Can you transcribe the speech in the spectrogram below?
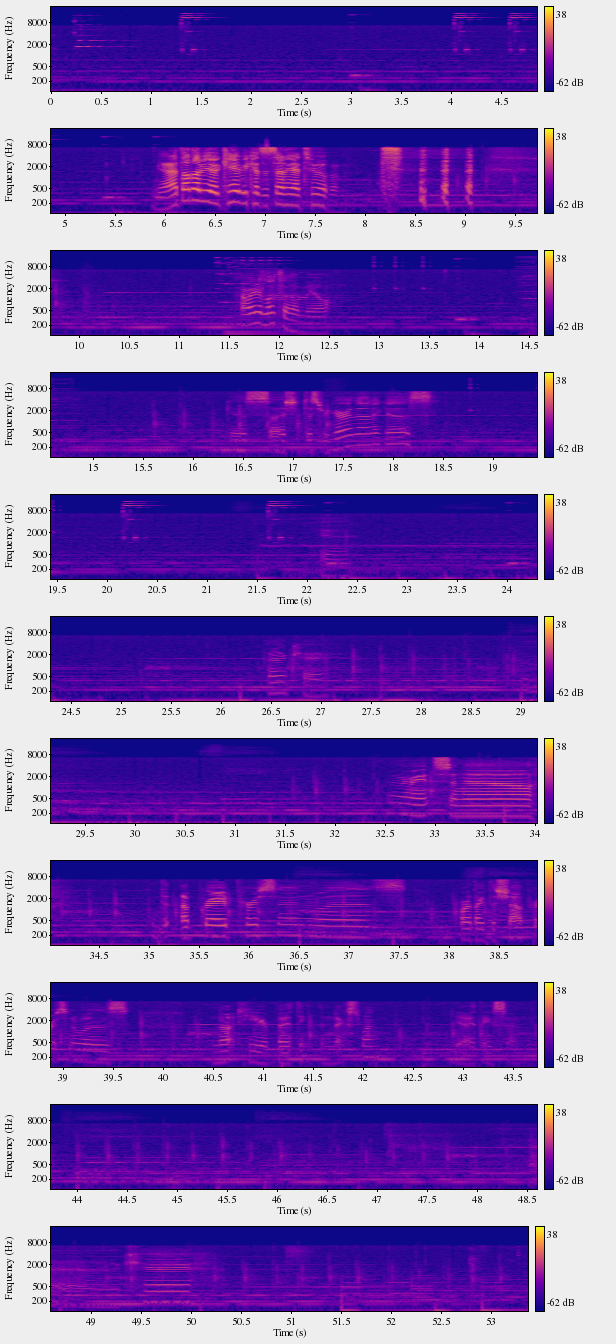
Yeah, I thought that'd be okay because it said I had two of them. I already looked at that mail. Guess I should disregard that, I guess. Okay. Alright, so now the upgrade person was, or like the shop person was not here, but I think the next one? Yeah, I think so. Okay.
